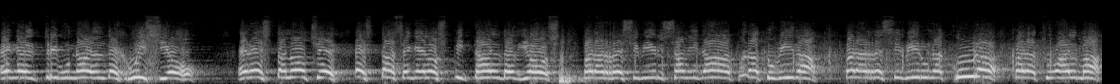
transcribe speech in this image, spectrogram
en el tribunal de juicio. En esta noche estás en el hospital de Dios para recibir sanidad para tu vida, para recibir una cura para tu alma,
